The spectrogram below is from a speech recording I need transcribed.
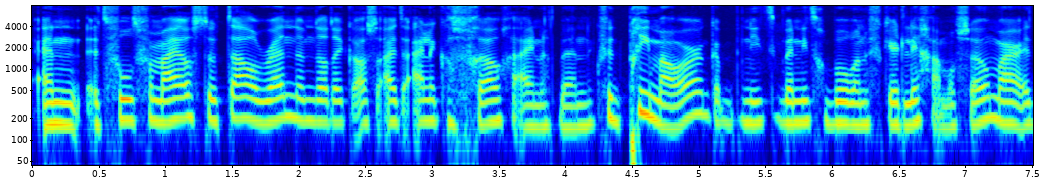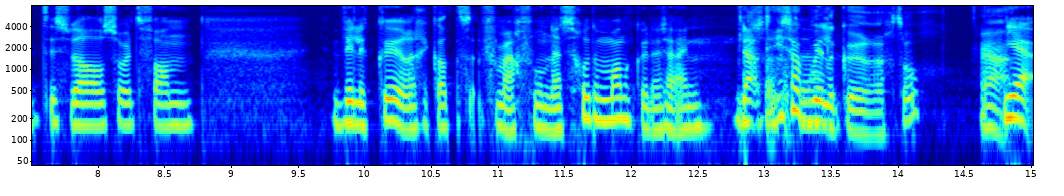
en het voelt voor mij als totaal random dat ik als, uiteindelijk als vrouw geëindigd ben. Ik vind het prima hoor. Ik, heb niet, ik ben niet geboren in een verkeerd lichaam of zo. Maar het is wel een soort van willekeurig. Ik had voor mijn gevoel net zo goed een man kunnen zijn. Ja, Dus het is ook eh, willekeurig, toch? Ja, Ja,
